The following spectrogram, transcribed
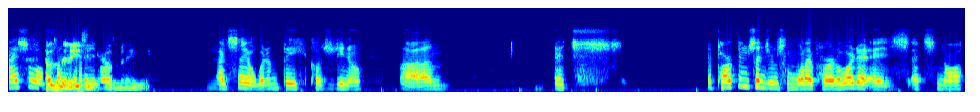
I saw. hasn't been thing easy. video- Hasn't been easy. Yeah. I'd say it wouldn't be because you know, um, it's Parkinson's syndrome. From what I've heard about it, is it's not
